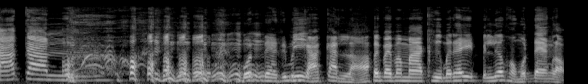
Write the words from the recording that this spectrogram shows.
กากันมดแดงที่มันนี่กากันเหรอไปไปๆมาๆคือไม่ได้เป็นเรื่องของมดแดงหรอก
